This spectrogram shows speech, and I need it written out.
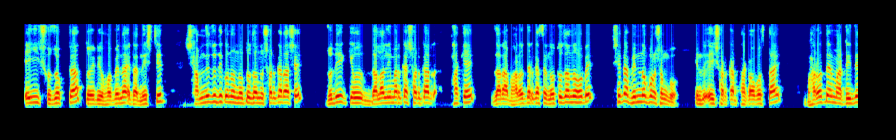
এই সুযোগটা তৈরি হবে না, এটা নিশ্চিত। সামনে যদি কোনো নতজানু সরকার আসে, যদি কেউ দালালি মার্কা সরকার থাকে, যারা ভারতের কাছে নতজানু হবে, সেটা ভিন্ন প্রসঙ্গ। কিন্তু এই সরকার থাকা অবস্থায় ভারতের মাটিতে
